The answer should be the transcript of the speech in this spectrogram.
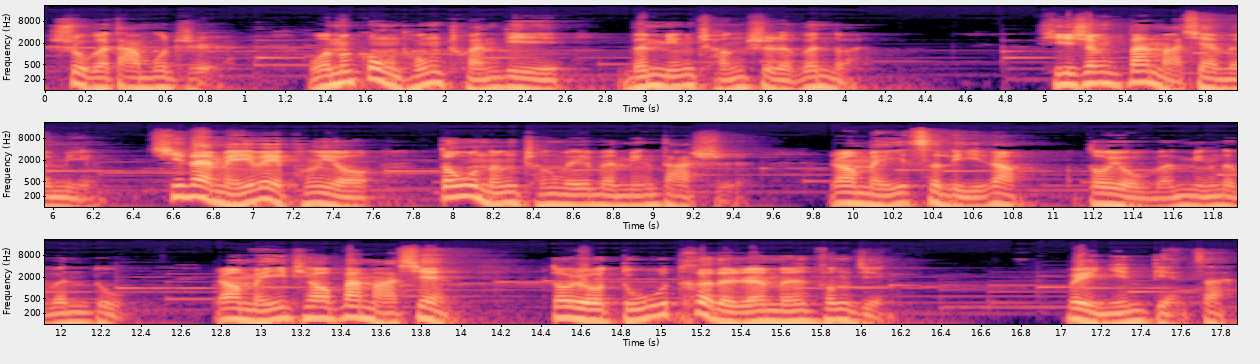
竖个大拇指，我们共同传递文明城市的温暖，提升斑马线文明。期待每一位朋友都能成为文明大使，让每一次礼让都有文明的温度，让每一条斑马线都有独特的人文风景。为您点赞，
